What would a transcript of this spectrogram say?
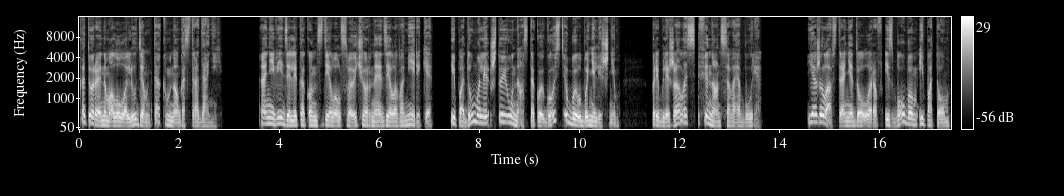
которое намололо людям так много страданий. Они видели, как он сделал свое черное дело в Америке, и подумали, что и у нас такой гость был бы не лишним. Приближалась финансовая буря. Я жила в стране долларов и с Бобом, и потом,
